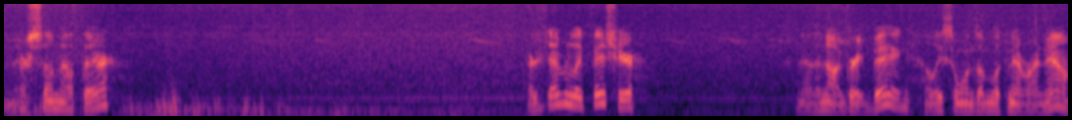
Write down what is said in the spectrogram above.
And there's some out there. There's definitely fish here. Now they're not great big, at least the ones I'm looking at right now.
